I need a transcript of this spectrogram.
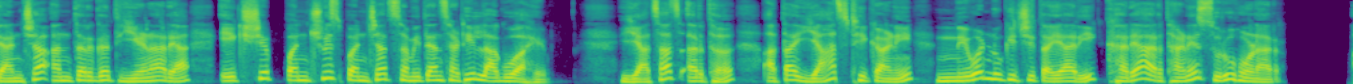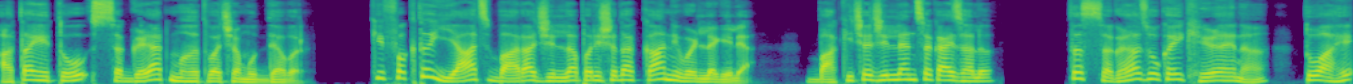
त्यांच्या अंतर्गत येणाऱ्या एकशे पंचवीस पंचायत समित्यांसाठी लागू आहे. याचाच अर्थ आता याच ठिकाणी निवडणुकीची तयारी खऱ्या अर्थाने सुरू होणार. आता येतो सगळ्यात महत्त्वाच्या मुद्द्यावर की फक्त याच बारा जिल्हा परिषदा का निवडल्या गेल्या? बाकीच्या जिल्ह्यांचं काय झालं? तर सगळा जो काही खेळ आहे ना तो आहे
